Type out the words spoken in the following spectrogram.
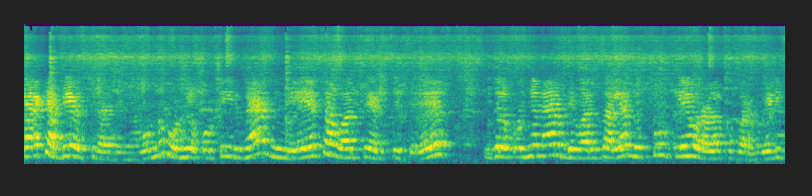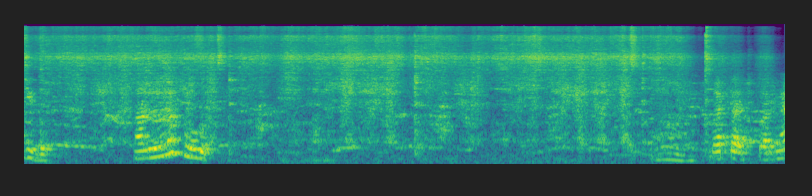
இறக்கி அப்படியே வச்சிடாதீங்க. ஒன்று ஒன்றில் கொட்டிடுங்க. நீங்கள் லேசாக வறுத்து எடுத்துட்டு இதில் கொஞ்ச நேரம் இப்படி வறுத்தாலே அந்த சூட்லேயே ஓரளவுக்கு பாருங்க வெடிக்குது. நல்ல சூடு. ம், வறுத்தாச்சு பாருங்க.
